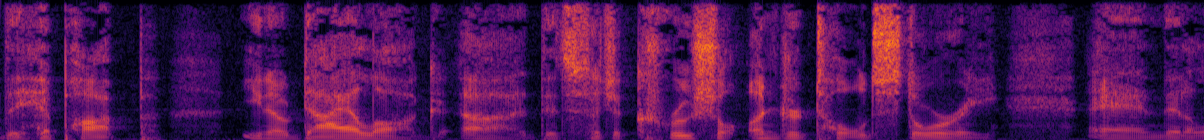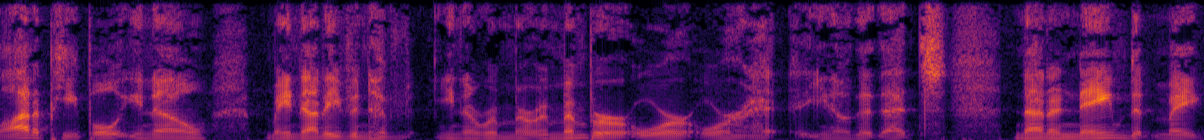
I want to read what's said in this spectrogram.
the hip hop you know dialogue uh that's such a crucial undertold story. And that a lot of people you know may not even have you know rem- remember or or you know that that's not a name that may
